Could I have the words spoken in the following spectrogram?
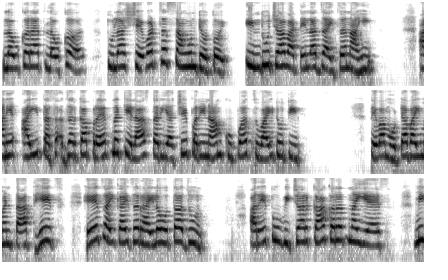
लवकरात लवकर तुला शेवटचंच सांगून ठेवतोय इंदूच्या वाटेला जायचं नाही. आणि आई तसा जर का प्रयत्न केलास तर याचे परिणाम खूपच वाईट होतील. तेव्हा मोठ्या बाई म्हणतात हेच हेच ऐकायचं राहिलं होतं अजून. अरे तू विचार का करत नाहीयेस? मी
